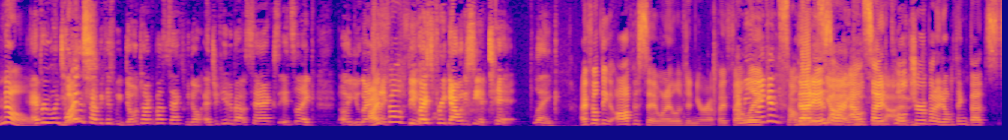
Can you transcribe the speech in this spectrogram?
No. everyone tells us that because we don't talk about sex, we don't educate about sex. It's like, oh, you guys, I like, felt the- you guys freak out when you see a tit, like, I felt the opposite when I lived in Europe. I felt I mean, like, like, in some that ways, is yeah, our I can see outside culture, but I don't think that's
